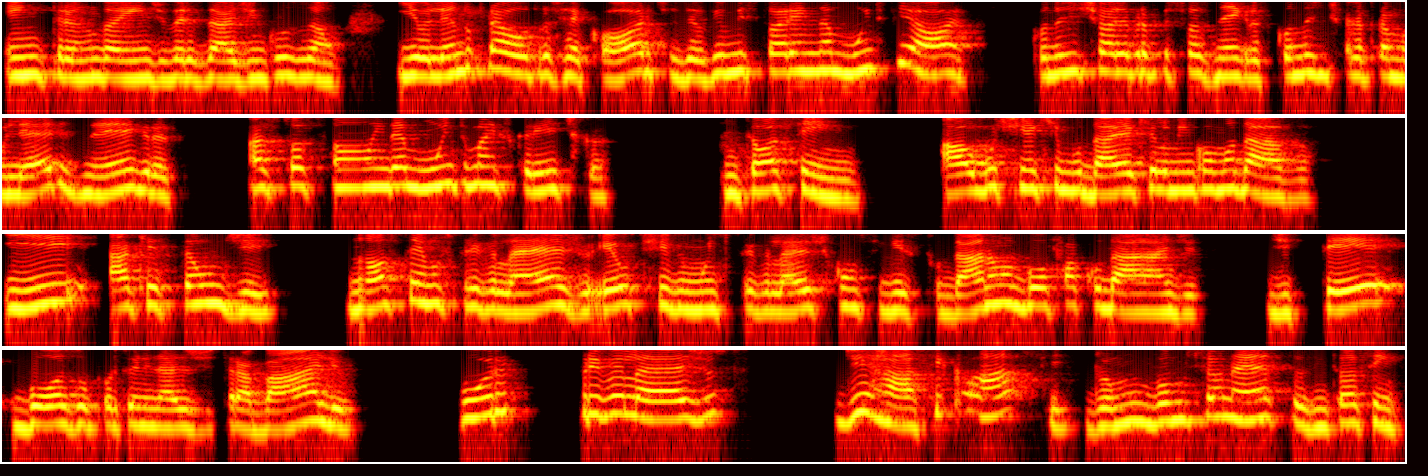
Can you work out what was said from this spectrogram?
entrando aí em diversidade e inclusão. E olhando para outros recortes, eu vi uma história ainda muito pior. Quando a gente olha para pessoas negras, quando a gente olha para mulheres negras, a situação ainda é muito mais crítica. Então, assim, algo tinha que mudar e aquilo me incomodava. E a questão de nós temos privilégio, eu tive muitos privilégios de conseguir estudar numa boa faculdade, de ter boas oportunidades de trabalho, por privilégios de raça e classe. Vamos, vamos ser honestas. Então, assim,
